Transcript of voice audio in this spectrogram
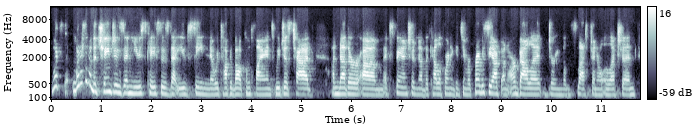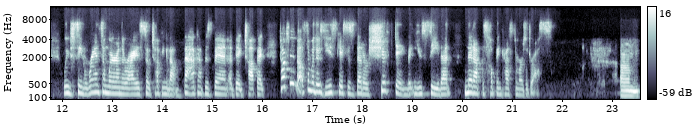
What's what are some of the changes and use cases that you've seen? You know, we talk about compliance. We just had another um, expansion of the California Consumer Privacy Act on our ballot during the last general election. We've seen ransomware on the rise. So talking about backup has been a big topic. Talk to me about some of those use cases that are shifting that you see that NetApp is helping customers address. Um,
